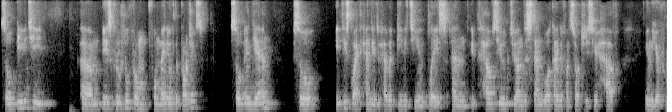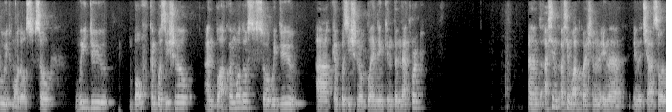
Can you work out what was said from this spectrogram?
So PVT um, is crucial from for many of the projects. So again, so it is quite handy to have a PVT in place and it helps you to understand what kind of uncertainties you have in your fluid models. So we do both compositional and black oil models. So we do uh, compositional blending in the network. And I think I think one question in the in the chat, so I'll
